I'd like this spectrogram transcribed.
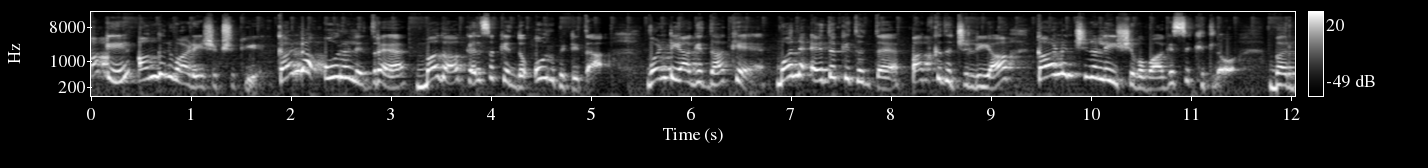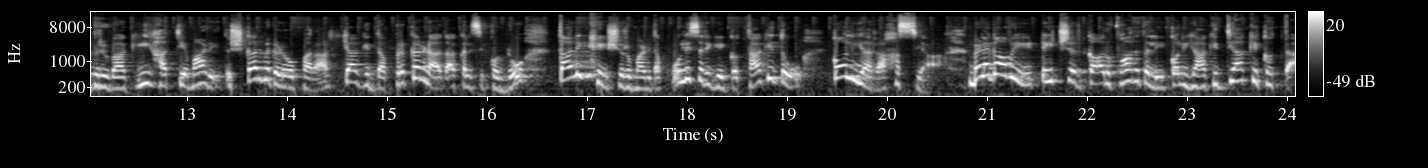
ಆಕೆ ಅಂಗನವಾಡಿ ಶಿಕ್ಷಕಿ. ಗಂಡ ಊರಲ್ಲಿದ್ರೆ ಮಗ ಕೆಲಸಕ್ಕೆಂದು ಊರು ಬಿಟ್ಟಿದ್ದ. ಒಂಟಿಯಾಗಿದ್ದಾಕೆ ಮೊನ್ನೆ ಎದ್ದಕ್ಕಿದ್ದಂತೆ ಪಕ್ಕದ ಜಿಲ್ಲೆಯ ಕಾಣಂಚಿನಲ್ಲಿ ಶಿವವಾಗಿ ಸಿಕ್ಕಿದ್ಲು. ಬರ್ಬರವಾಗಿ ಹತ್ಯೆ ಮಾಡಿ ದುಷ್ಕರ್ಮಿಗಳು ಪರಾರಿಯಾಗಿದ್ದ ಪ್ರಕರಣ ದಾಖಲಿಸಿಕೊಂಡು ತನಿಖೆ ಶುರು ಮಾಡಿದ ಪೊಲೀಸರಿಗೆ ಗೊತ್ತಾಗಿದ್ದು ಕೊಲೆಯ ರಹಸ್ಯ. ಬೆಳಗಾವಿ ಟೀಚರ್ ಕಾರುವಾರದಲ್ಲಿ ಕೊಲೆಯಾಗಿದ್ಯಾಕೆ ಗೊತ್ತಾ?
